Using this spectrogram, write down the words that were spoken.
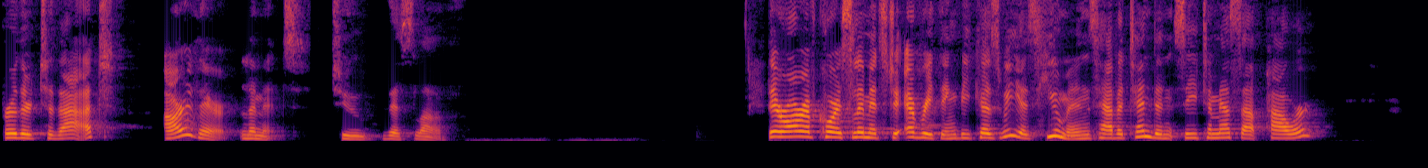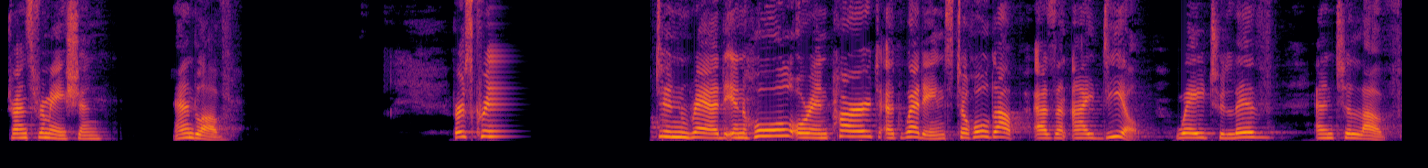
Further to that, are there limits to this love? There are, of course, limits to everything because we as humans have a tendency to mess up power, transformation, and love. First Corinthians often read in whole or in part at weddings to hold up as an ideal way to live and to love.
